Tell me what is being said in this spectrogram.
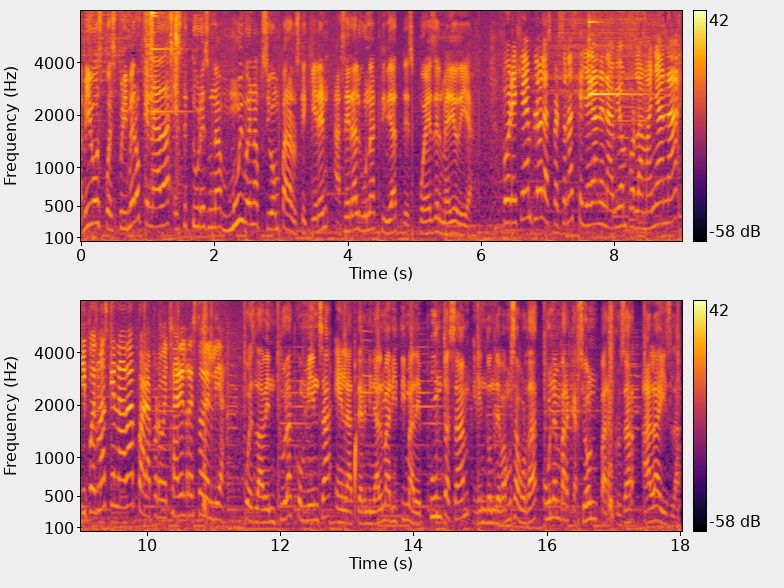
Amigos, pues primero que nada, este tour es una muy buena opción para los que quieren hacer alguna actividad después del mediodía. Por ejemplo, las personas que llegan en avión por la mañana y pues más que nada para aprovechar el resto del día. Pues la aventura comienza en la terminal marítima de Punta Sam, en donde vamos a abordar una embarcación para cruzar a la isla.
